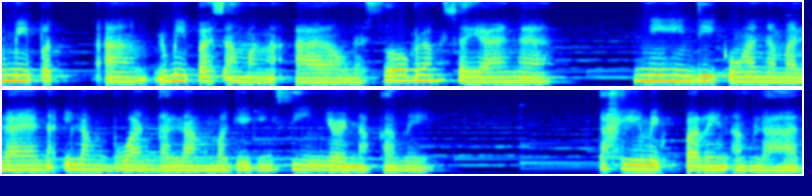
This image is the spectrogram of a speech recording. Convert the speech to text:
Lumipat ang lumipas ang mga araw na sobrang saya na ni hindi ko nga namalaya na ilang buwan na lang magiging senior na kami. Tahimik pa rin ang lahat.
